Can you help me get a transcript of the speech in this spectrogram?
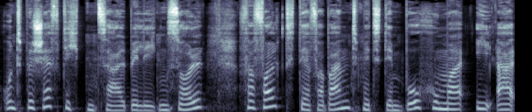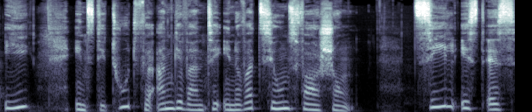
und Beschäftigtenzahl belegen soll, verfolgt der Verband mit dem Bochumer IAI Institut für angewandte Innovationsforschung. Ziel ist es,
